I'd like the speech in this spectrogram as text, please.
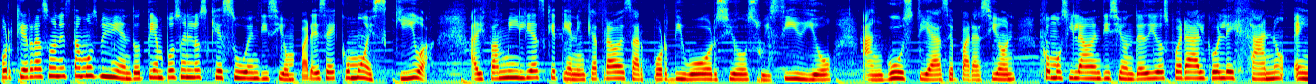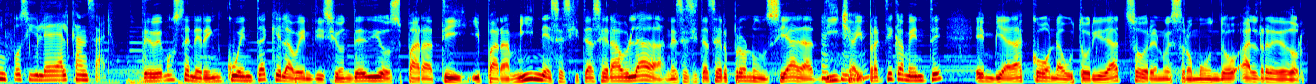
¿por qué razón estamos viviendo tiempos en los que su bendición parece como esquiva? Hay familias que tienen que atravesar por divorcio, suicidio, angustia, separación, como si la bendición de Dios fuera algo lejano e imposible de alcanzar. Debemos tener en cuenta que la bendición de Dios para ti y para mí necesita ser hablada, necesita ser pronunciada, dicha y prácticamente enviada con autoridad sobre nuestro mundo alrededor.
